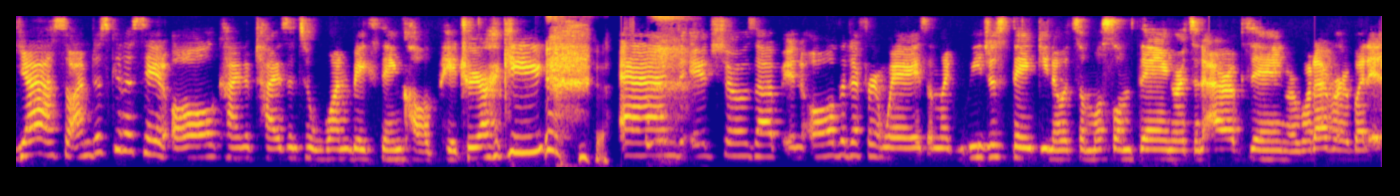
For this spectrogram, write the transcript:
Yeah, so I'm just going to say it all kind of ties into one big thing called patriarchy. and it shows up in all the different ways. And like we just think, you know, it's a Muslim thing or it's an Arab thing or whatever, but it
